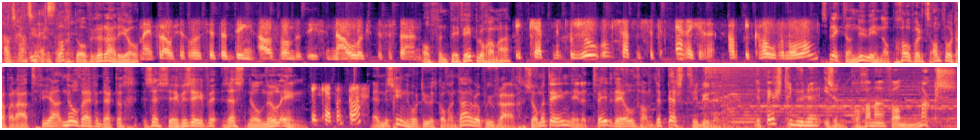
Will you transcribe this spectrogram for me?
oud-schaatsrijdster. Klacht over de radio Mijn vrouw zegt wel, zet dat ding af, want het is nauwelijks te verstaan. of een tv-programma? Ik heb me zo ontzettend zitten ergeren. Ik hou van Holland. Spreek dan nu in op Govert's antwoordapparaat via 035 677 6001. Ik heb een klacht. En misschien hoort u het commentaar op uw vraag zometeen in het tweede deel van de perstribune. De perstribune is een programma van Max.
